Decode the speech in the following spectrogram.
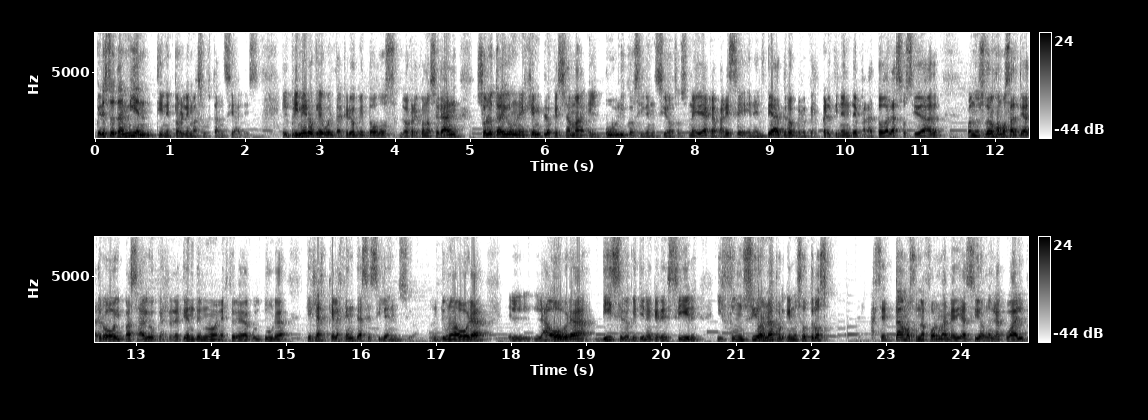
Pero eso también tiene problemas sustanciales. El primero, que de vuelta creo que todos lo reconocerán, solo traigo un ejemplo que se llama el público silencioso. Es una idea que aparece en el teatro, pero que es pertinente para toda la sociedad. Cuando nosotros vamos al teatro hoy pasa algo que es relativamente nuevo en la historia de la cultura, que es que la gente hace silencio. Durante una hora, la obra dice lo que tiene que decir y funciona porque nosotros aceptamos una forma de mediación en la cual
